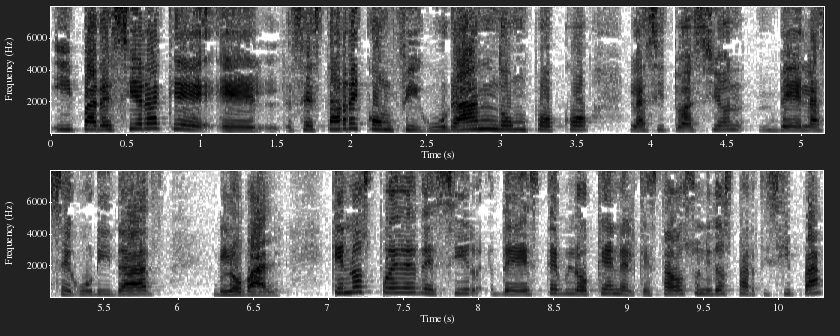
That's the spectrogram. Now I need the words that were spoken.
y pareciera que eh, se está reconfigurando un poco la situación de la seguridad global. ¿Qué nos puede decir de este bloque en el que Estados Unidos participa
